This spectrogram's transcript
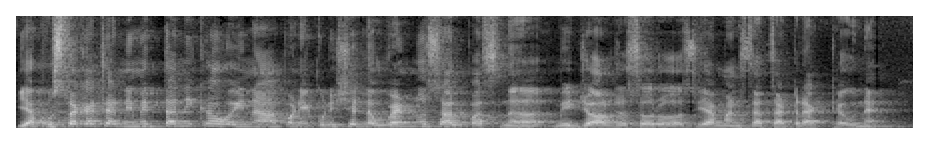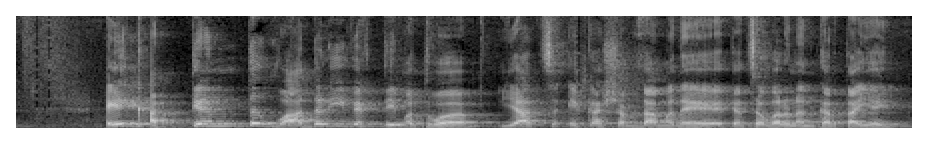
या पुस्तकाच्या निमित्ताने का होईना पण एकोणीसशे नव्याण्णव सालपासनं मी जॉर्ज सोरोस या माणसाचा ट्रॅक ठेवून आहे. एक अत्यंत वादळी व्यक्तिमत्व याच एका शब्दामध्ये त्याचं वर्णन करता येईल.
